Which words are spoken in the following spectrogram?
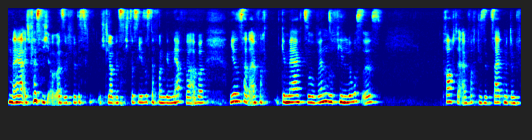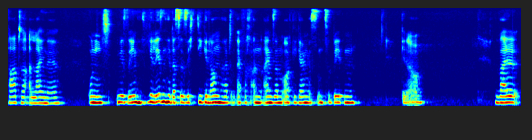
naja, ich weiß nicht, also ich, ich glaube jetzt nicht, dass Jesus davon genervt war, aber Jesus hat einfach gemerkt, so wenn so viel los ist, braucht er einfach diese Zeit mit dem Vater alleine. Und wir sehen, wir lesen hier, dass er sich die genommen hat und einfach an einen einsamen Ort gegangen ist, um zu beten. Genau. Weil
